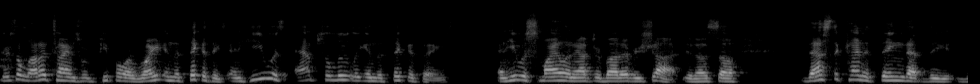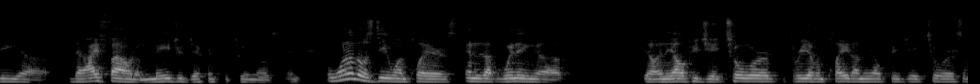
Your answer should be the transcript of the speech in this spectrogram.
there's a lot of times when people are right in the thick of things and he was absolutely in the thick of things and he was smiling after about every shot you know so that's the kind of thing that the the uh, that I found a major difference between those. And one of those D1 players ended up winning, uh, you know, in the LPGA Tour. Three of them played on the LPGA Tour. So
